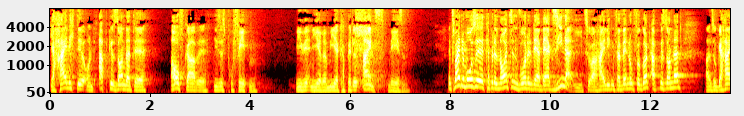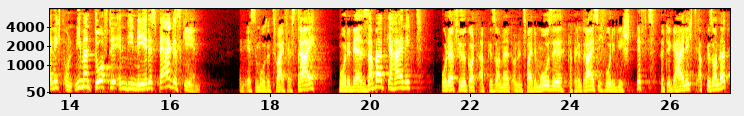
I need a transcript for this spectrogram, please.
geheiligte und abgesonderte Aufgabe dieses Propheten wie wir in Jeremia Kapitel 1 lesen. In 2. Mose Kapitel 19 wurde der Berg Sinai zur heiligen Verwendung für Gott abgesondert, also geheiligt, und niemand durfte in die Nähe des Berges gehen. In 1. Mose 2, Vers 3 wurde der Sabbat geheiligt oder für Gott abgesondert. Und in 2. Mose Kapitel 30 wurde die Stiftshütte geheiligt, abgesondert.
